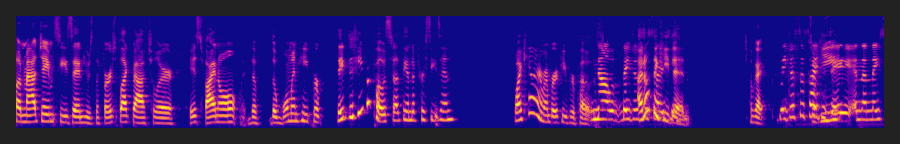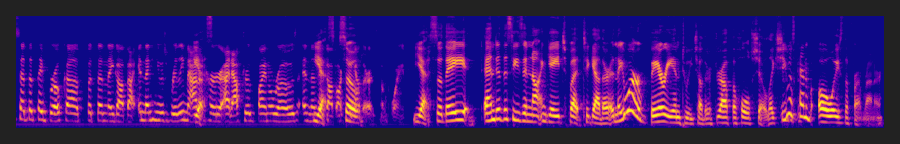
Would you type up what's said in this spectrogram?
on Matt James' season, he was the first Black Bachelor. His final, the the woman he pro- they did he propose at the end of her season? Why can't I remember if he proposed? no they just I don't think he decided to- did. Okay, they just decided he- to date and then they said that they broke up but then they got back and then he was really mad at her at after the final rose and then Yes, they got back so- together at some point yeah. So they ended the season not engaged but together, and they were very into each other throughout the whole show. Like she was Mhm. kind of always the front runner.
